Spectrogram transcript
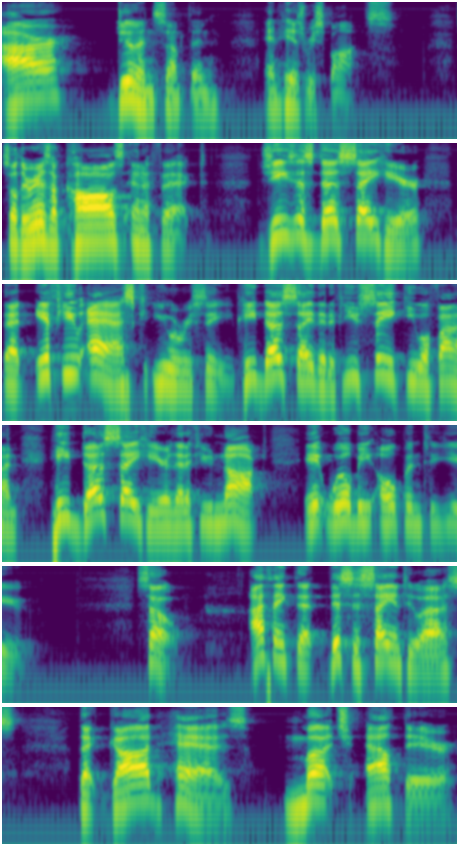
our doing something and his response. So there is a cause and effect. Jesus does say here that if you ask, you will receive. He does say that if you seek, you will find. He does say here that if you knock, it will be open to you. So, I think that this is saying to us that God has much out there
